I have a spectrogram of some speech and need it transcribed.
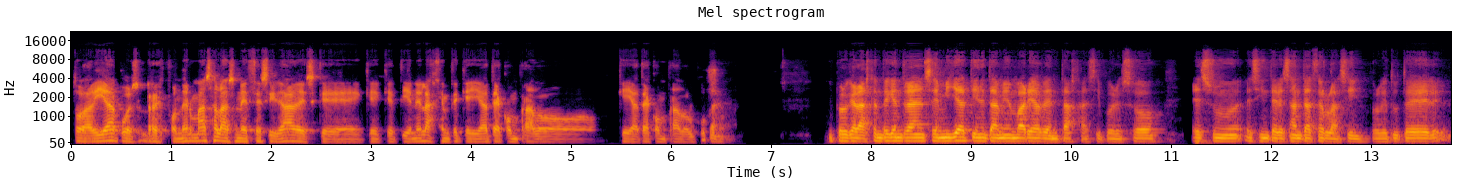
todavía pues responder más a las necesidades que, tiene la gente que ya te ha comprado, que ya te ha comprado el curso. Y porque la gente que entra en semilla tiene también varias ventajas y por eso es, es, interesante hacerlo así, porque tú, te,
